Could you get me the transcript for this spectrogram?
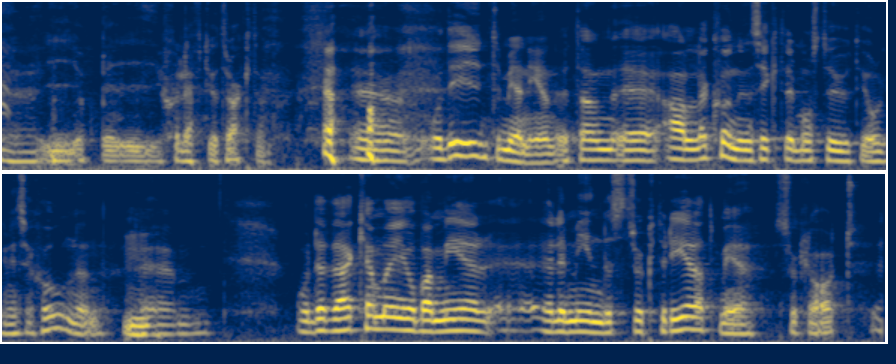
eh, i, uppe i Skellefteå-trakten. eh, och det är ju inte meningen, utan eh, alla kundinsikter måste ut i organisationen. Mm. Eh, och det där kan man jobba mer eller mindre strukturerat med såklart. Eh,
